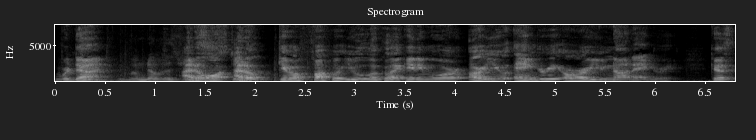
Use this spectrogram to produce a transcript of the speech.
We're done. I'm done with this. I don't want. I don't give a fuck what you look like anymore. Are you angry or are you not angry? Because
